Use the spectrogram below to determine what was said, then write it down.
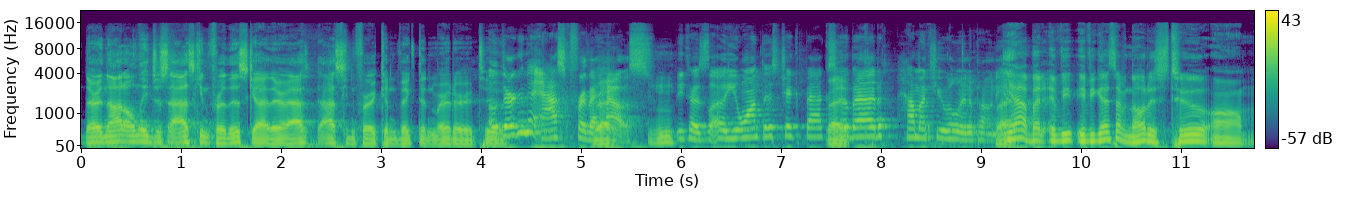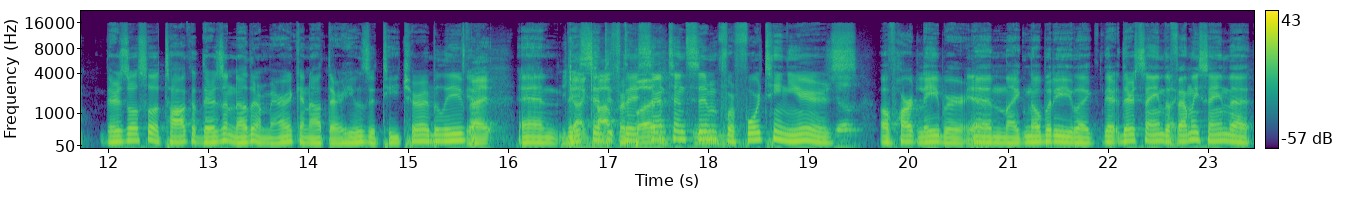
they're not only just asking for this guy; they're as- asking for a convicted murderer too. Oh, they're gonna ask for the Right. house because oh, you want this chick back so Right. bad? How much you willing to pony? Yeah, but if you, if you guys have noticed too, um, there's also a talk of there's another American out there. He was a teacher, I believe. Right. And He they got caught sent, for they bud. sentenced him for 14 years of hard labor, Yeah. and like nobody like they're, they're saying the family's saying that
